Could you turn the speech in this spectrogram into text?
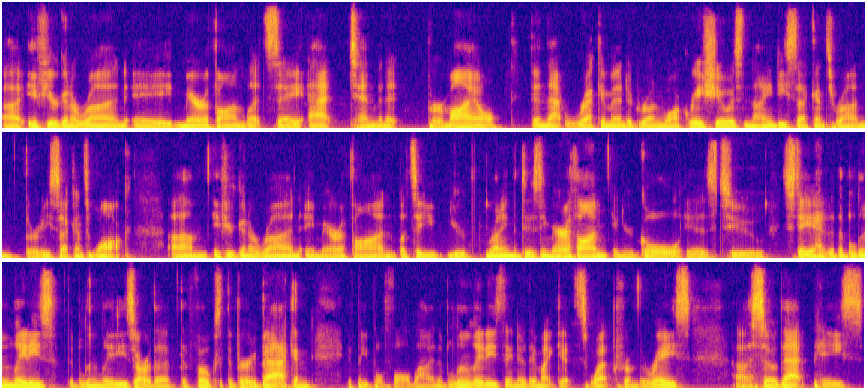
uh, if you're going to run a marathon, let's say at 10 minute per mile, then that recommended run walk ratio is 90 seconds run, 30 seconds walk. Um, if you're going to run a marathon, let's say you, are running the Disney Marathon and your goal is to stay ahead of the balloon ladies. The balloon ladies are the, the folks at the very back. And if people fall behind the balloon ladies, they know they might get swept from the race. Uh, so that pace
